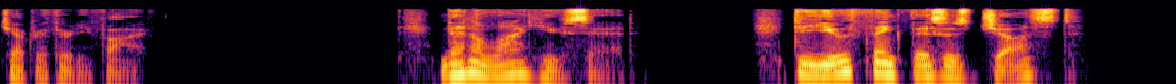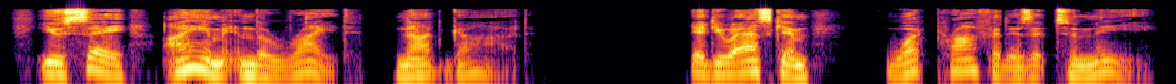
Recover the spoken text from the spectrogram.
chapter 35 then elihu said do you think this is just? You say i am in the right not god yet you ask him what profit is it to me?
